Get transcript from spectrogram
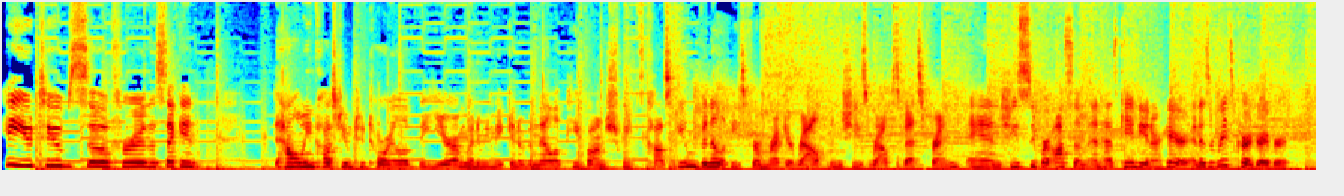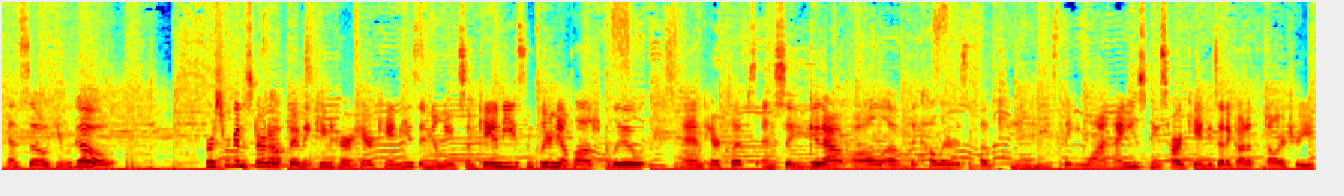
Hey YouTube! So for the second Halloween costume tutorial of the year, I'm going to be making a Vanellope Von Schweetz costume. Vanellope's from Wreck-It Ralph, and she's Ralph's best friend, and she's super awesome and has candy in her hair and is a race car driver. And so here we go! First we're going to start off by making her hair candies and you'll need some candy, some clear nail polish glue, and hair clips. And so you get out all of the colors of candies that you want. I used these hard candies that I got at the Dollar Tree,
